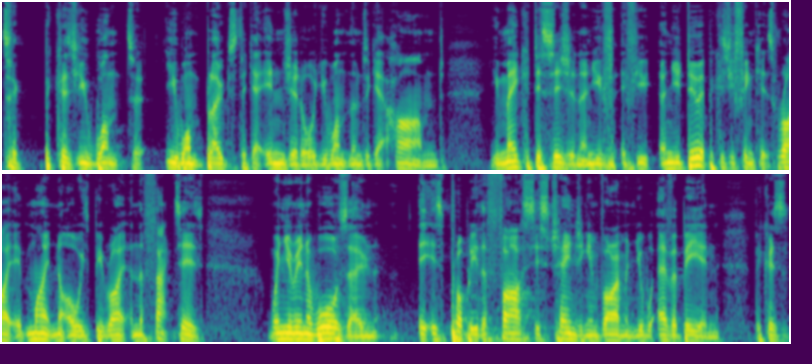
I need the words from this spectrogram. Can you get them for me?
to because you want to you want blokes to get injured or you want them to get harmed. You make a decision, and you if you and you do it because you think it's right. It might not always be right, and the fact is, when you're in a war zone, it is probably the fastest changing environment you will ever be in because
